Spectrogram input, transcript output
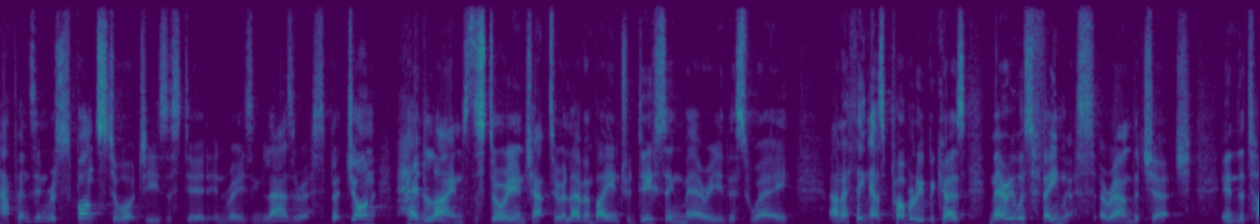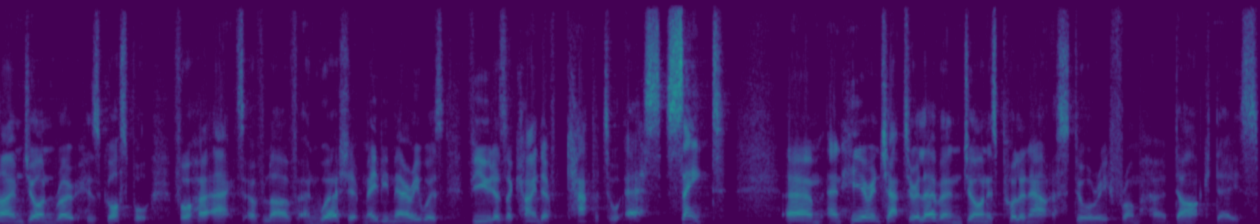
happens in response to what Jesus did in raising Lazarus. But John headlines the story in chapter 11 by introducing Mary this way and I think that's probably because Mary was famous around the church in the time John wrote his gospel for her act of love and worship. Maybe Mary was viewed as a kind of capital S saint. Um, and here in chapter 11, John is pulling out a story from her dark days.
